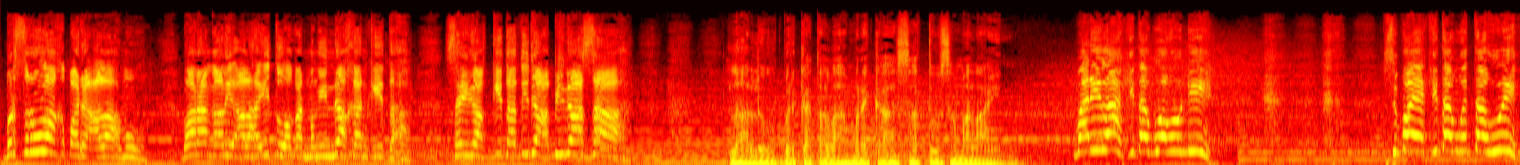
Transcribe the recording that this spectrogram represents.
berserulah kepada Allahmu. Barangkali Allah itu akan mengindahkan kita, sehingga kita tidak binasa. Lalu berkatalah mereka satu sama lain, Marilah kita buang undi, supaya kita mengetahui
